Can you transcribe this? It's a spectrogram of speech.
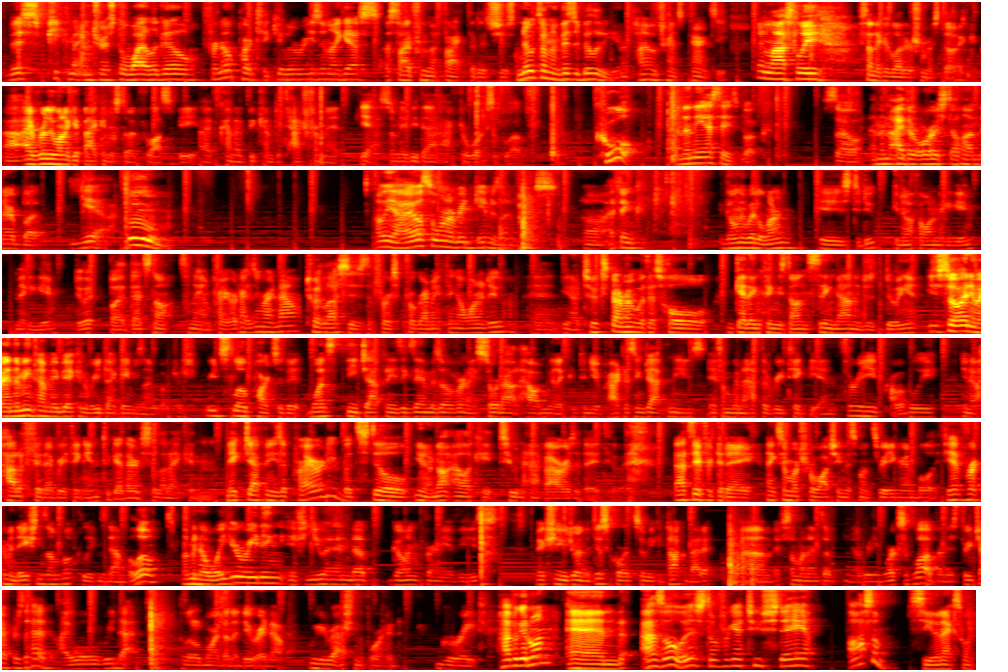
This piqued my interest a while ago for no particular reason, I guess, aside from the fact that it's just notes on invisibility in a time of transparency. And lastly, Seneca's Letters from a Stoic. Uh, I really want to get back into Stoic philosophy. I've kind of become detached from it. Yeah, so maybe that after Works of Love. Cool. And then the essays book. So, and then either or is still on there, but yeah. Boom. Oh yeah, I also want to read game design books. Uh, I think the only way to learn is to do. You know, if I want to make a game, make a game, do it. But that's not something I'm prioritizing right now. Twitless is the first programming thing I want to do. And, you know, to experiment with this whole getting things done, sitting down and just doing it. So anyway, in the meantime, maybe I can read that game design book. Just read slow parts of it. Once the Japanese exam is over and I sort out how I'm going to continue practicing Japanese, if I'm going to have to retake the N3, probably, you know, how to fit everything in together so that I can make Japanese a priority, but still, you know, not allocate two and a half hours a day to it. That's it for today. Thanks so much for watching this month's Reading Ramble. If you have recommendations on book, leave them down below. Let me know what you're reading. If you end up going for any of these, make sure you join the Discord so we can talk about it. Um, if someone ends up you know, reading Works of Love and is three chapters ahead, I will read that a little more than I do right now. Weird rash in the forehead. Great. Have a good one. And as always, don't forget to stay awesome. See you in the next one.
